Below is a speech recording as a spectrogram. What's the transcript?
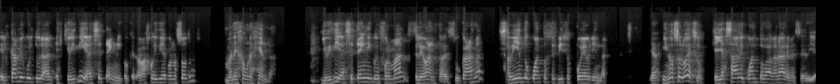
el cambio cultural es que hoy día ese técnico que trabaja hoy día con nosotros maneja una agenda. Y hoy día ese técnico informal se levanta de su cama sabiendo cuántos servicios puede brindar. Y no solo eso, que ya sabe cuánto va a ganar en ese día.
